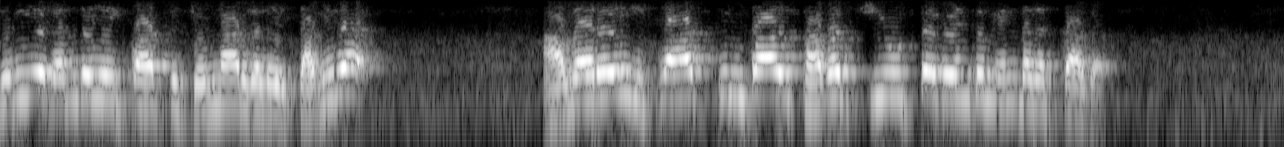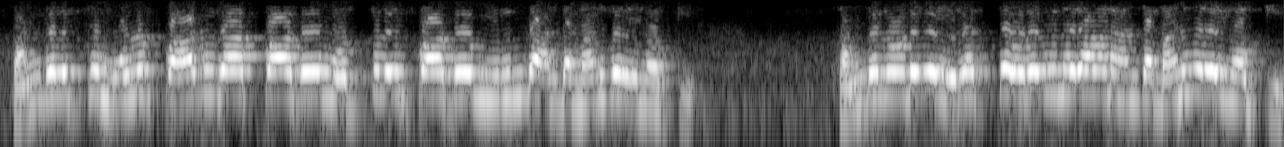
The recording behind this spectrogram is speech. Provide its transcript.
சிறிய தந்தையை பார்த்து சொன்னார்களே தவிர அவரை இஸ்லாத்தின்பால் கவர்ச்சியூட்ட வேண்டும் என்பதற்காக. தங்களுக்கு முழு பாதுகாப்பாகவும் ஒத்துழைப்பாகவும் இருந்த அந்த மனிதரை நோக்கி தங்களுடைய இரத்த உறவினரான அந்த மனிதரை நோக்கி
